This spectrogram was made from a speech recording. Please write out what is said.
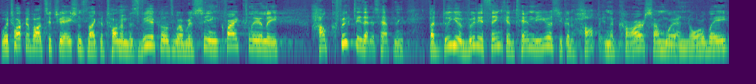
We're talking about situations like autonomous vehicles where we're seeing quite clearly how quickly that is happening. But do you really think in 10 years you can hop in a car somewhere in Norway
